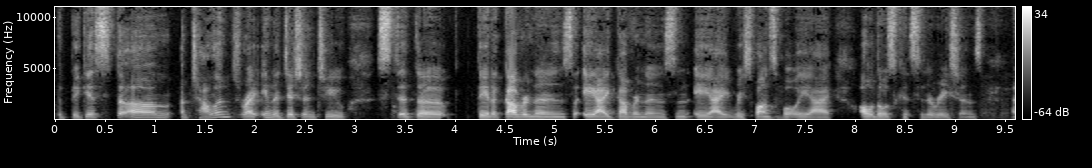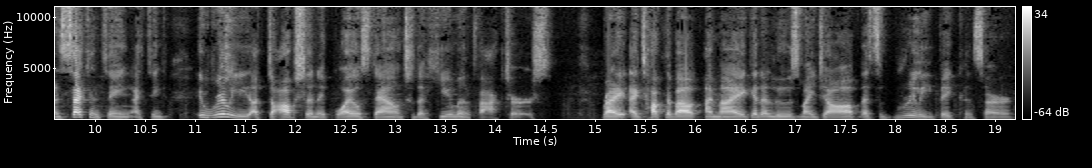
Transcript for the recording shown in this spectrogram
the biggest um, challenge, right? In addition to the data governance, AI governance, and AI responsible AI, all those considerations. And second thing, I think it really adoption it boils down to the human factors right? I talked about am i going to lose my job? That's a really big concern.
